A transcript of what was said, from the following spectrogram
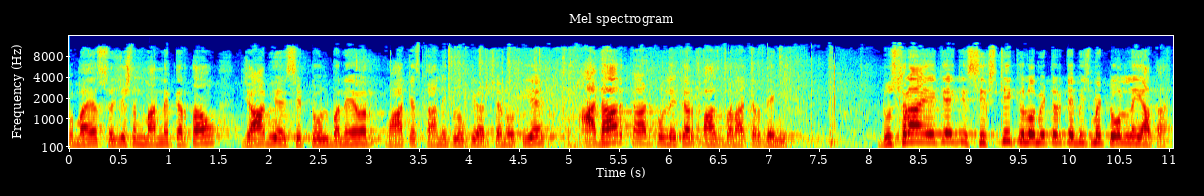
तो मैं सजेशन मान्य करता हूँ, जहाँ भी ऐसे टोल बने और वहाँ के स्थानिक लोगों की अड़चन होती है, आधार कार्ड को लेकर पास बना कर देंगे। दूसरा एक है कि 60 किलोमीटर के बीच में टोल नहीं आता है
